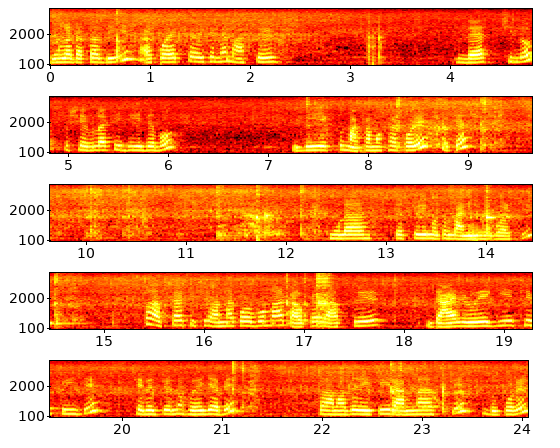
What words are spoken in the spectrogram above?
মূলা, ডাটা দিয়ে। আর কয়েকটা এখানে মাছের ল্যাস ছিল, তো সেগুলাকে দিয়ে দেব। দিয়ে একটু মাখা মাখা করে এটা মূলা, চচ্চড়ির মতন বানিয়ে নেব আর কি। তো আজকে আর কিছু রান্না করব না। কালকে রাত্রে ডাল রয়ে গিয়েছে ফ্রিজে ছেলের জন্য হয়ে যাবে। তো আমাদের এটাই রান্না আজকে দুপুরের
